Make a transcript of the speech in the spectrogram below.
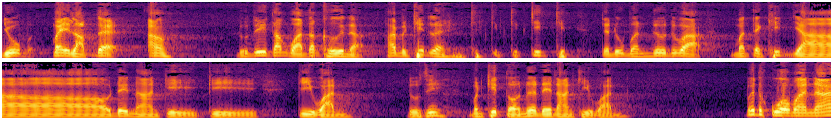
อยู่ไม่หลับด้วยเอ้า ดูที่ทั้งวันทั้งคืนอะให้มันคิดเลย คิดคิดคิดคิดคิดจะดูมันดูด้วยว่า มันจะคิดยาวได้นานกี่กี่กี่วัน ดูสิมันคิดต่อเนื่องได้นานกี่วัน ไม่ต้องกลัวมันนะ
